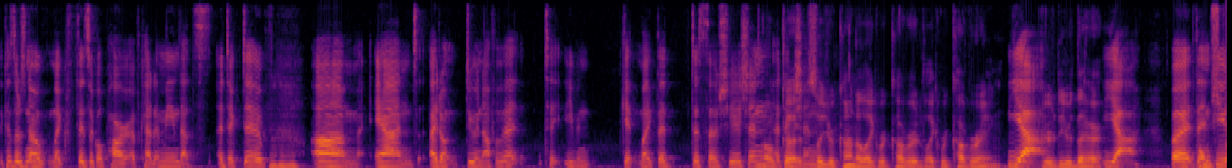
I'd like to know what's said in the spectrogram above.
because there's no like physical part of ketamine that's addictive, um, and I don't do enough of it to even get like the dissociation Oh, addiction. good. So you're kind of like recovered, like recovering. yeah, You're you're there. yeah, but the Home stretch.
